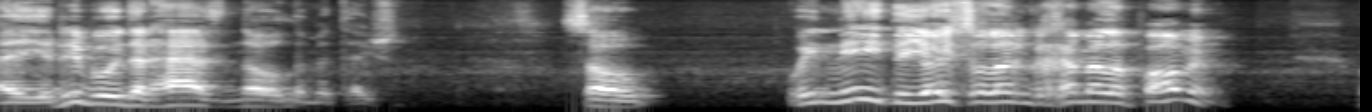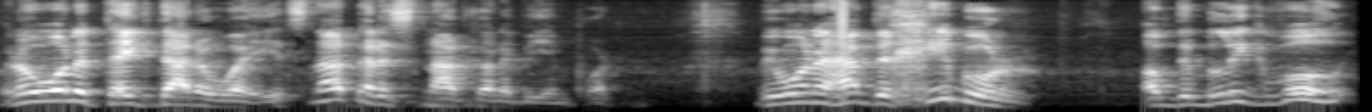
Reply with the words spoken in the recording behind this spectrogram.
a ribu that has no limitation. So we need the Yosef Lechem Gechem we don't want to take that away. It's not that it's not going to be important. We want to have the chibur of the blikvul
